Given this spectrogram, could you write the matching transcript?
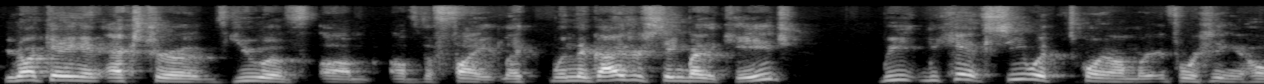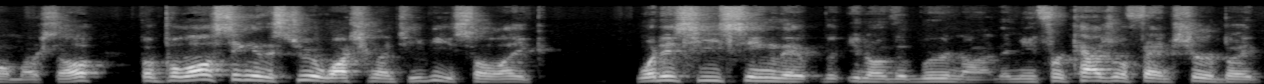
you're not getting an extra view of um, of the fight. Like when the guys are sitting by the cage, we, we can't see what's going on if we're sitting at home, Marcel. But Belal's sitting in the studio watching on TV. So like, what is he seeing that you know that we're not? I mean, for casual fans, sure, but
